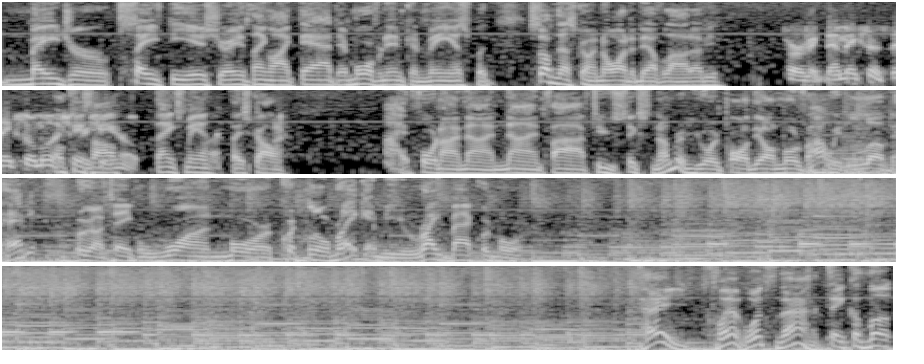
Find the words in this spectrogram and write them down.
major safety issue or anything like that. They're more of an inconvenience, but something that's going to annoy the devil out of you. Perfect. That makes sense. Thanks so much. Okay, Appreciate Saul. help. Thanks, man. Thanks, caller. All right, 499-9526 number. If you're already part of the automotive hour, we'd love to have you. We're going to take one more quick little break and be right back with more. Clint, what's that? Take a look.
